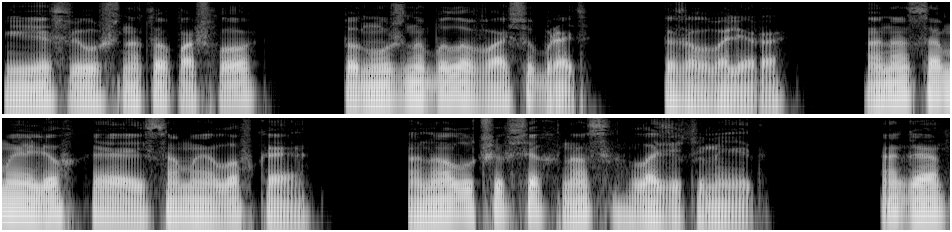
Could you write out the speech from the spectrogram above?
«Если уж на то пошло, то нужно было Васю брать», — сказал Валера. «Она самая легкая и самая ловкая. Она лучше всех нас лазить умеет». «Ага»,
